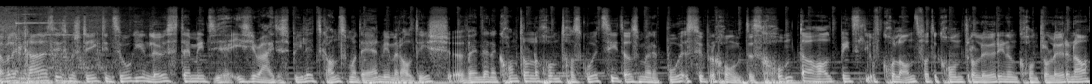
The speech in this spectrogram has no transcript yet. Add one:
Ja, vielleicht kennen Sie es, man steigt in den Zug und löst dann mit Easy Rider Spielen, ganz modern, wie man halt ist. Wenn dann eine Kontrolle kommt, kann es gut sein, dass man einen Bus bekommt. Es kommt da halt ein bisschen auf die Kulanz der Kontrolleurinnen und Kontrolleure an.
